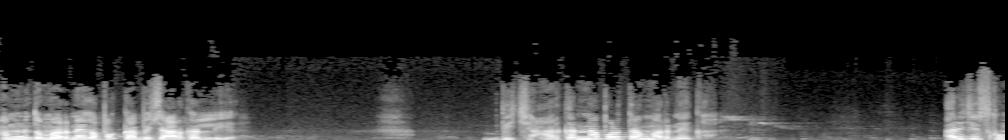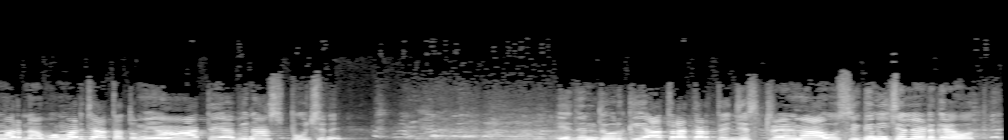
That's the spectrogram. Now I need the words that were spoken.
हमने तो मरने का पक्का विचार कर लिया। विचार करना पड़ता मरने का। अरे जिसको मरना, वो मर जाता। तुम यहाँ आते अविनाश पूछने। इतनी दूर की यात्रा करते, जिस ट्रेन में आ, उसी के नीचे लेट गए होते।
